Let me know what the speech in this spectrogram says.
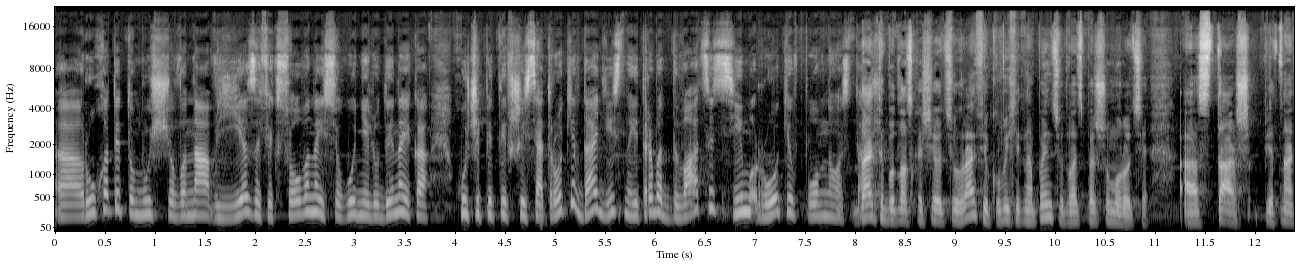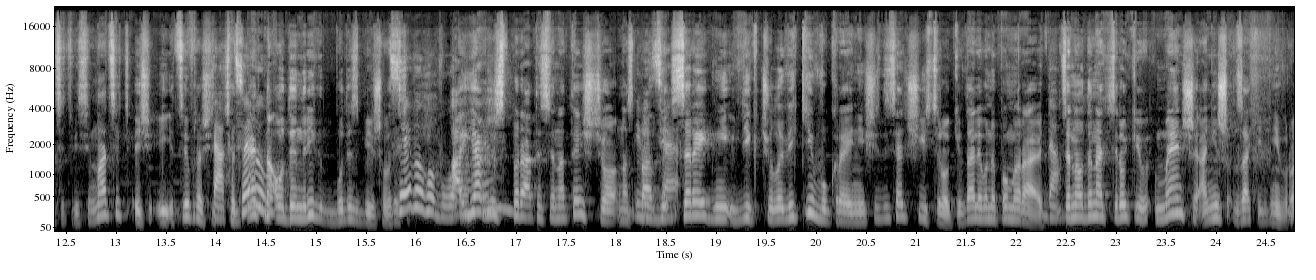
е, рухати, тому що вона є зафіксована. І сьогодні людина, яка хоче піти в 60 років, да, дійсно, їй треба 27 років повного стажу. Дайте, будь ласка, ще оцю графіку. Вихід на пенсію у 21-му році. А стаж 15-18 і цифра 65 ви- на один рік буде збільшуватися. Це ви говорите. А як же спиратися на те, що насправді Дивіться. середній вік чоловіків в Україні 66 років. Далі вони помирають. Да. Це на 11 років менше аніж в Західній Європі.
